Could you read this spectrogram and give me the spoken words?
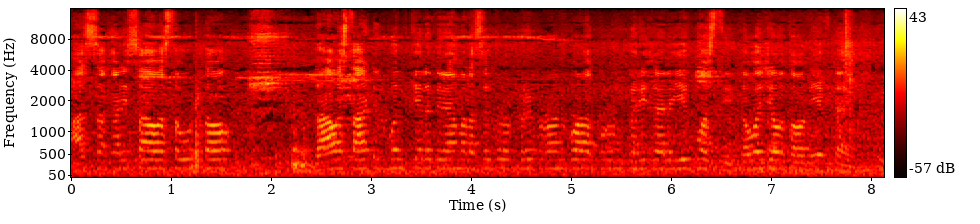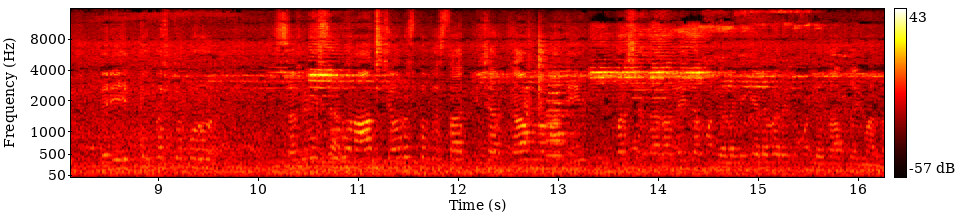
आज सकाळी सहा वाजता उठतो. दहा वाजता हॉटेल बंद केलं तरी आम्हाला सगळं ब्रेक गोळा करून घरी जायला एक वाजते. तेव्हा जेवतो आम्ही एक टाईम तरी इतके कष्ट करून सगळे सोडून आमच्यावरच फक्त सात विचार काम म्हणून आम्ही प्रशासनाला लई झाला मी गेल्या बरेच म्हणलं तर आताही मला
